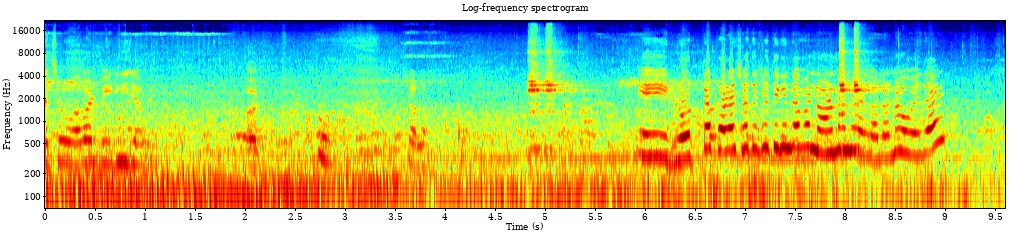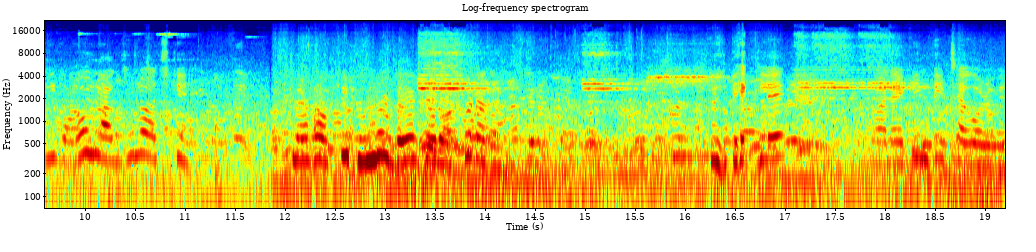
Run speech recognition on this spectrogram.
আছে ও আবার বেরিয়ে যাবে। উফ, চলো। এই রোডটা পড়ার সাথে সাথে কিন্তু আবার নর্মাল হয়ে গেল না ওয়েদার কি গরম লাগছিল আজকে। দেখো কি সুন্দর ব্যাগ একশো টাকা। দেখলে মানে কিনতে ইচ্ছা করবে।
